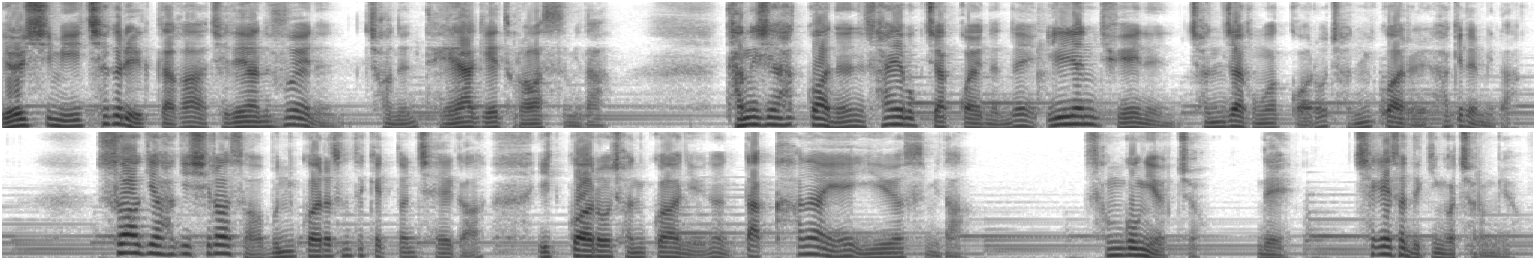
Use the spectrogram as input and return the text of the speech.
열심히 책을 읽다가 제대한 후에는 저는 대학에 돌아왔습니다. 당시 학과는 사회복지학과였는데 1년 뒤에는 전자공학과로 전과를 하게 됩니다. 수학이 하기 싫어서 문과를 선택했던 제가 이과로 전과한 이유는 딱 하나의 이유였습니다. 성공이었죠. 네, 책에서 느낀 것처럼요.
